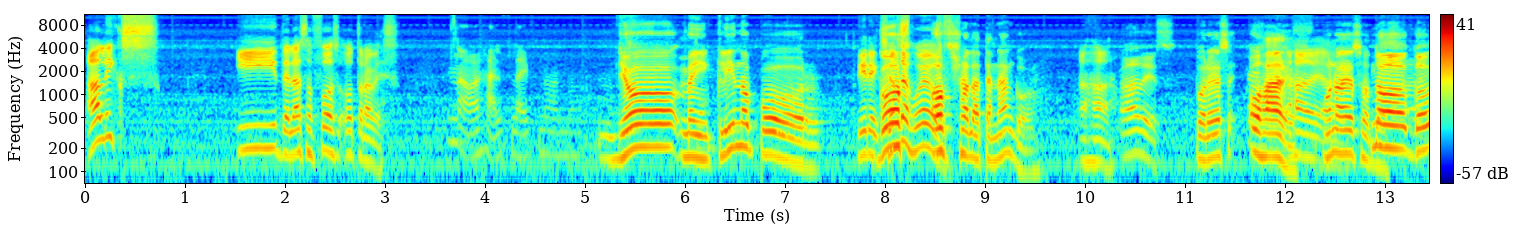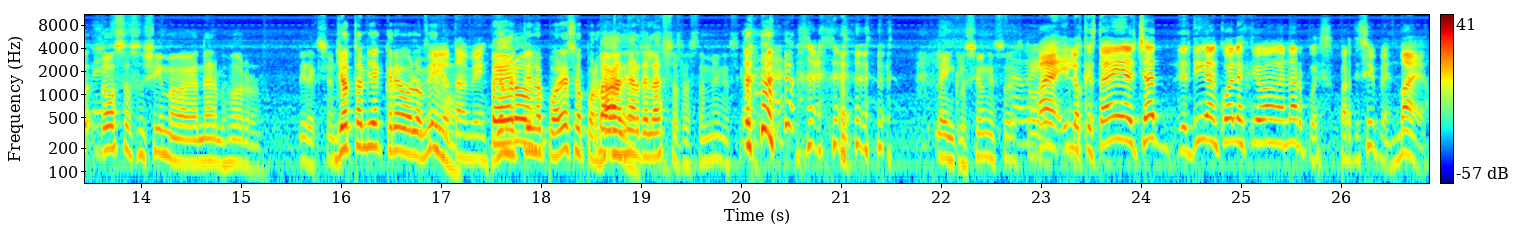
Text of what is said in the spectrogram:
Alyx y The Last of Us otra vez. No, Half-Life no, no. Yo me inclino por dirección de juego. of Chalatenango. Ajá. Hades. Por ese, o Hades, uno de esos No, Ghost of Tsushima va a ganar mejor dirección. Yo también creo lo mismo. yo también. Pero yo me inclino por eso por va a ganar The Last of Us también así. La inclusión, eso es todo. Vaya, y los que están en el chat, digan cuáles que van a ganar, pues participen. Vaya.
